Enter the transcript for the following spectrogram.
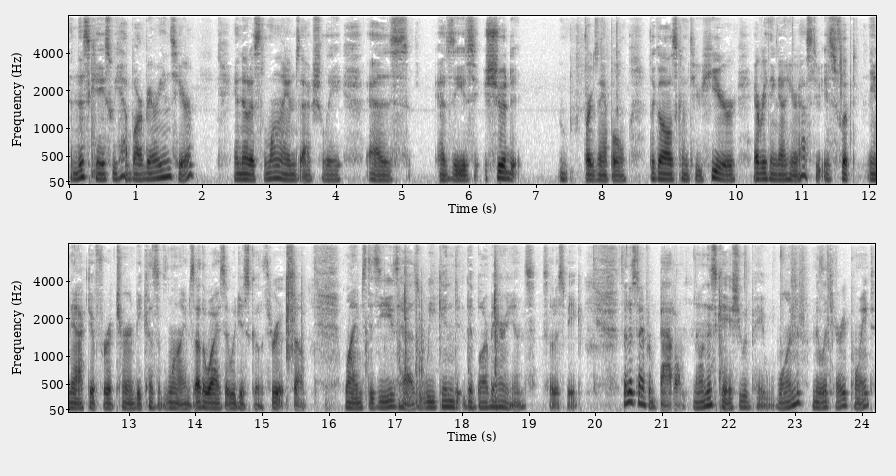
In this case, we have barbarians here. And notice limes actually as as these should for example, the Gauls come through here, everything down here has to is flipped inactive for a turn because of limes. Otherwise, it would just go through. So, limes disease has weakened the barbarians, so to speak. So then it's time for battle. Now, in this case, you would pay one military point,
